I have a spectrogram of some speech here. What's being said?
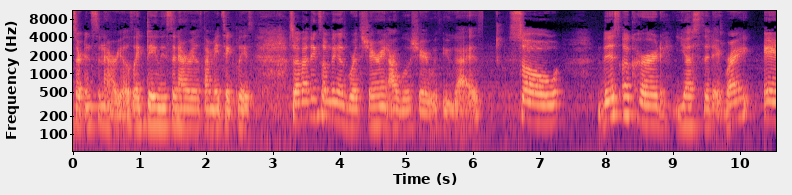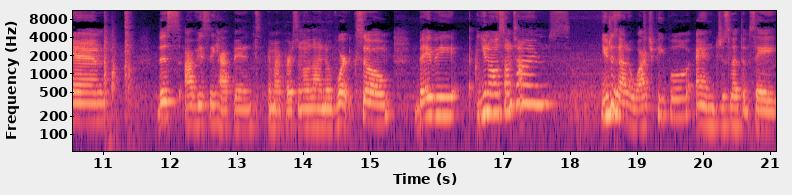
certain scenarios like daily scenarios that may take place. So if i think something is worth sharing i will share it with you guys. So this occurred yesterday right? And this obviously happened in my personal line of work. So baby you know sometimes you just gotta watch people and just let them say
